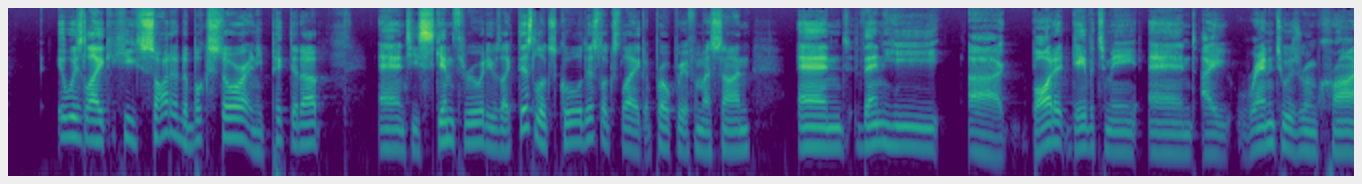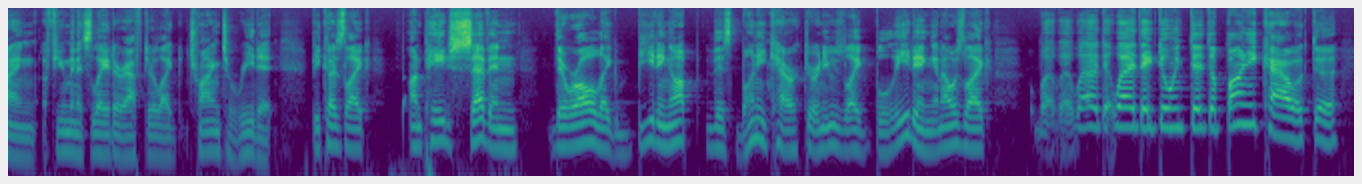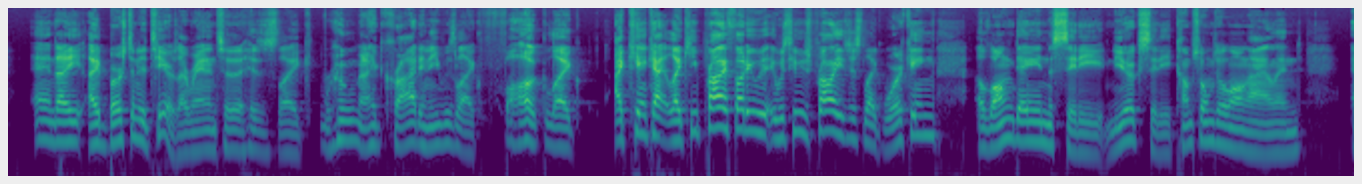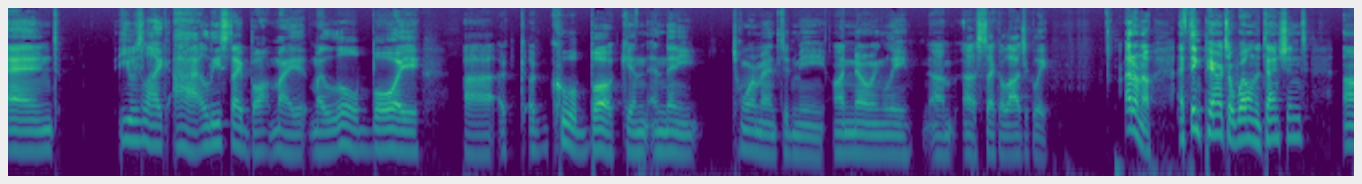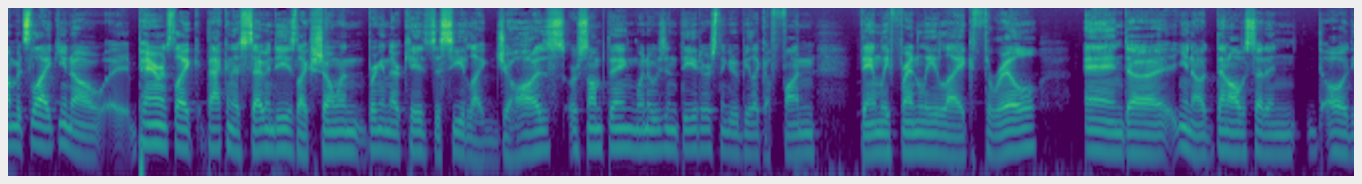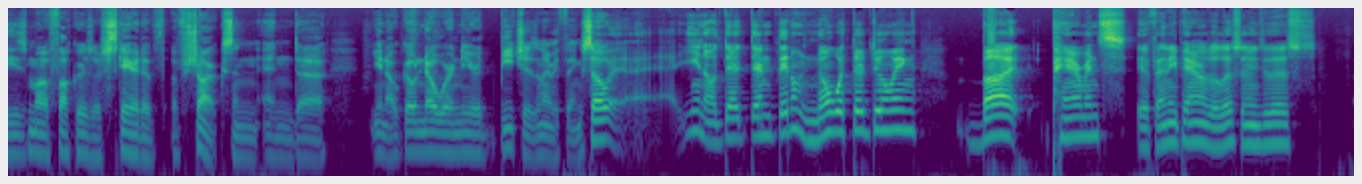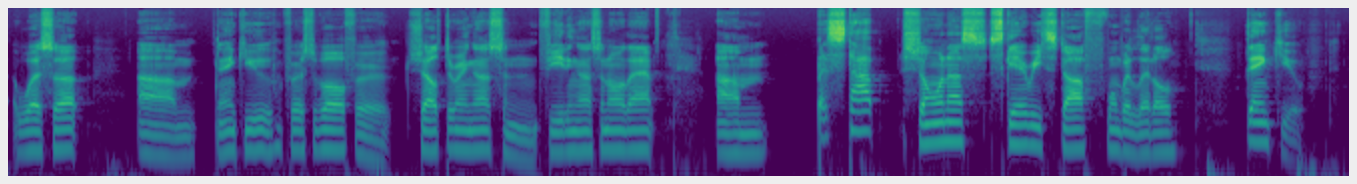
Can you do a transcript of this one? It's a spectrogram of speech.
it was like he saw it at a bookstore and he picked it up and he skimmed through it. He was like, "This looks cool. This looks like appropriate for my son." And then he uh, bought it, gave it to me, and I ran into his room crying a few minutes later after like trying to read it. Because like on page seven they were all like beating up this bunny character and he was like bleeding. And i was like what, what, what are they doing to the bunny character? And I, I burst into tears. I ran into his like room and i cried and he was like fuck like i can't get like he probably thought he was it was he was probably just like working a long day in the city new york city comes home to long island and he was like ah at least i bought my my little boy uh, a, a cool book and and then he tormented me unknowingly, um, uh, psychologically. I don't know. I think parents are well intentioned. Um, it's like you know, parents like back in the '70s, like showing, bringing their kids to see like Jaws or something when it was in theaters, thinking it would be like a fun, family-friendly like thrill. And uh, you know, then all of a sudden, all these motherfuckers are scared of, of sharks and and uh, you know go nowhere near beaches and everything. So, uh, you know, they're, they're they don't know what they're doing, but parents, if any parents are listening to this, what's up? Um, thank you, first of all, for sheltering us and feeding us and all that. Um, but stop showing us scary stuff when we're little. Thank you.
